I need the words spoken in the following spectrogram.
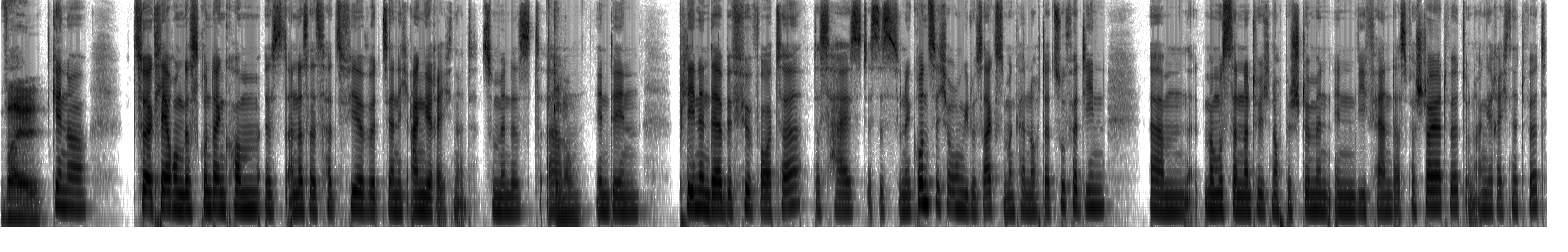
Weil. Genau. Zur Erklärung, das Grundeinkommen ist anders als Hartz IV, wird ja nicht angerechnet. Zumindest ähm, genau. in den Plänen der Befürworter. Das heißt, es ist so eine Grundsicherung, wie du sagst, man kann noch dazu verdienen. Ähm, man muss dann natürlich noch bestimmen, inwiefern das versteuert wird und angerechnet wird.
